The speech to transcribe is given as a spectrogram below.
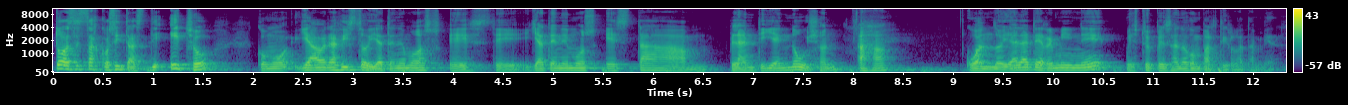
todas estas cositas. De hecho, como ya habrás visto, ya tenemos, este, ya tenemos esta plantilla en Notion. Ajá. Cuando ya la termine, estoy pensando compartirla también.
